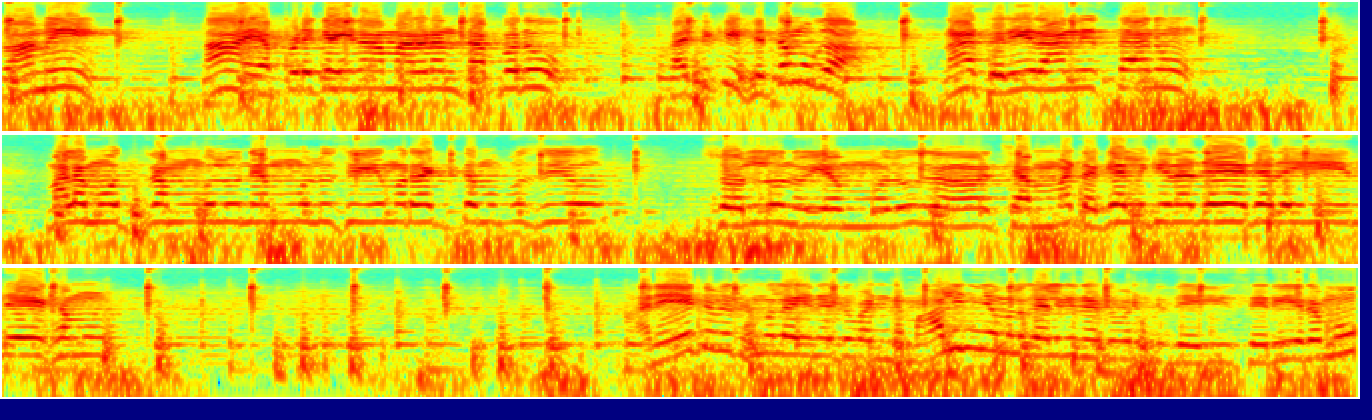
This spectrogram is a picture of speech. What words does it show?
స్వామి ఆ ఎప్పటికైనా మరణం తప్పదు. పతికి హితముగా నా శరీరాన్ని ఇస్తాను మలమూత్రములు నెమ్ములు సీము రక్తము పుసియు. చొల్లును ఎమ్ములు చెమ్మట గలిగినదే గద ఈ దేహము. అనేక విధములైనటువంటి మాలిన్యములు కలిగినటువంటిది ఈ శరీరము.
